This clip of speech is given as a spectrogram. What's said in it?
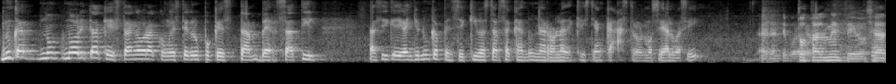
nunca, no, no ahorita que están ahora con este grupo que es tan versátil. Así que digan, yo nunca pensé que iba a estar sacando una rola de Cristian Castro, no sé, algo así. Adelante por acá. Totalmente, o sea,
